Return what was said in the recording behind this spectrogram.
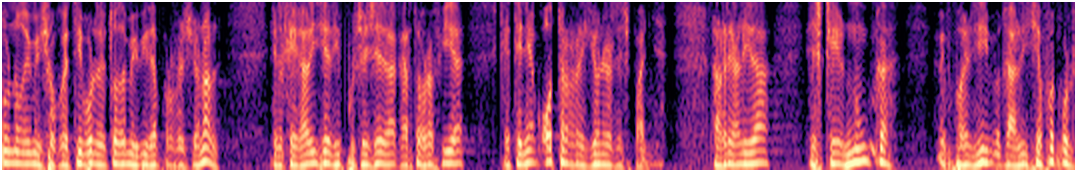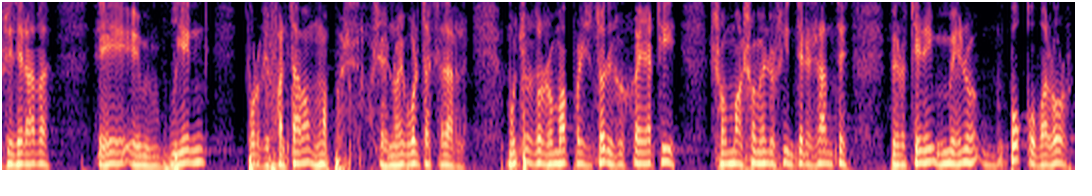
uno de mis objetivos de toda mi vida profesional, el que Galicia dispusiese de la cartografía que tenían otras regiones de España. La realidad es que nunca eh, pues, Galicia fue considerada eh, bien porque faltaban mapas, o sea, no hay vuelta que darle. Muchos de los mapas históricos que hay aquí son más o menos interesantes, pero tienen poco valor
